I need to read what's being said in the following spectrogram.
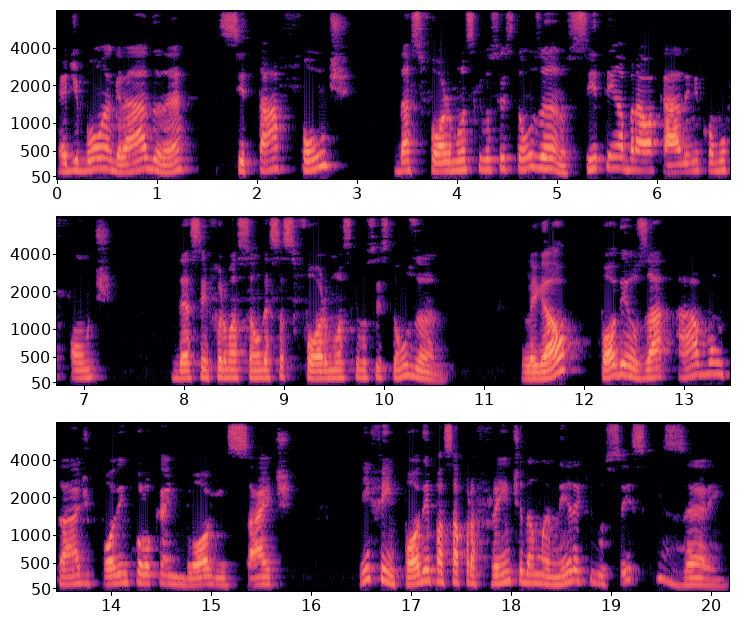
É de bom agrado, né? Citar a fonte das fórmulas que vocês estão usando. Citem a Brau Academy como fonte dessa informação, dessas fórmulas que vocês estão usando. Legal? Podem usar à vontade, podem colocar em blog, em site, enfim, podem passar para frente da maneira que vocês quiserem.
